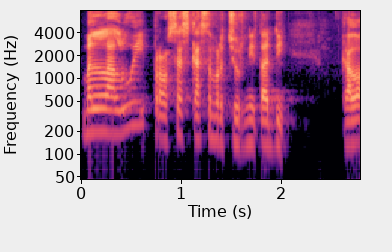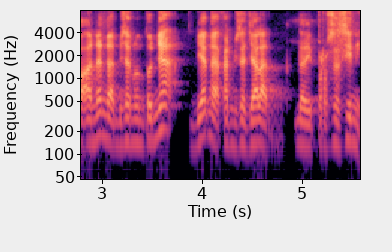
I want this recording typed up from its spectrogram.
melalui proses customer journey tadi. Kalau Anda nggak bisa nuntunnya, dia nggak akan bisa jalan dari proses ini.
